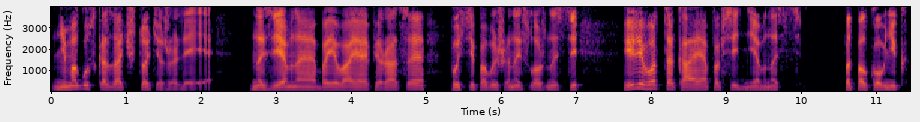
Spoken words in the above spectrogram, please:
Не могу сказать, что тяжелее. Наземная боевая операция, пусть и повышенной сложности, или вот такая повседневность. Подполковник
